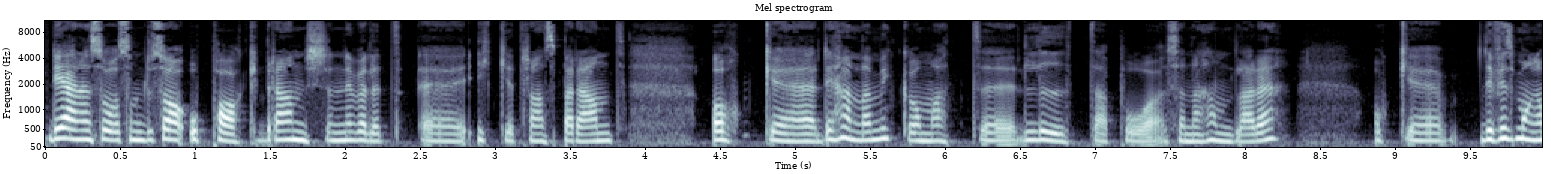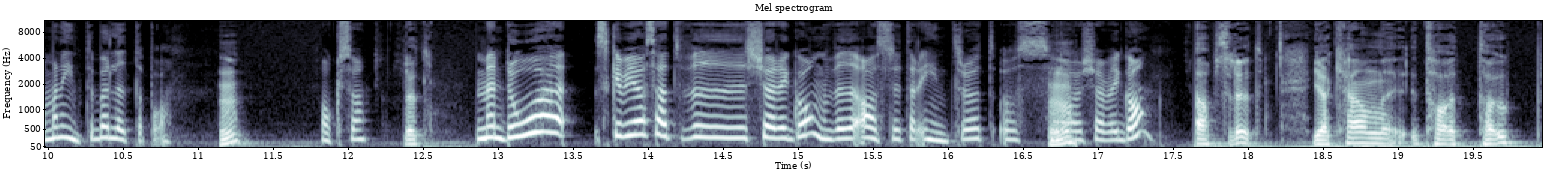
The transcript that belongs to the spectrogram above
Det är en så, som du sa, opak bransch, den är väldigt eh, icke-transparent. Och eh, det handlar mycket om att eh, lita på sina handlare. Och eh, det finns många man inte bör lita på Mm. också. Slut. Men då ska vi göra så att vi kör igång, vi avslutar introt och så Mm. kör vi igång. Absolut. Jag kan ta, ta upp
